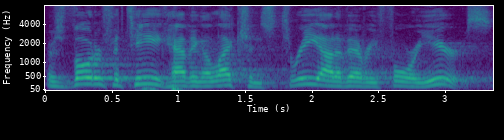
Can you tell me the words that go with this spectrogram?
There's voter fatigue having elections three out of every four years.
